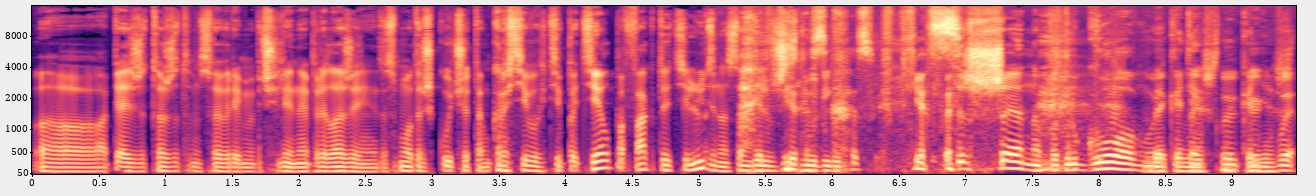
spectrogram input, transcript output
а, опять же, тоже там в свое время пчелиное приложение, ты смотришь кучу там красивых типа тел, по факту эти люди на самом деле в жизни выглядят совершенно по-другому. Да, конечно, такой, как конечно. бы-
